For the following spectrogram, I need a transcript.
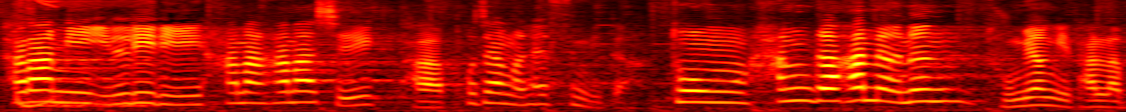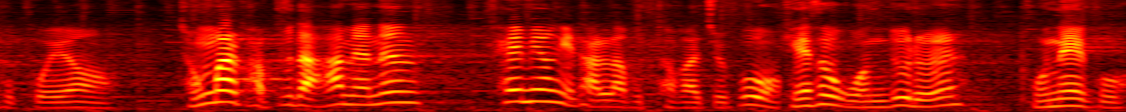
사람이 일일이 하나 하나씩 다 포장을 했습니다. 보통 한가 하면은 두 명이 달라붙고요. 정말 바쁘다 하면은 세 명이 달라붙어가지고 계속 원두를 보내고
